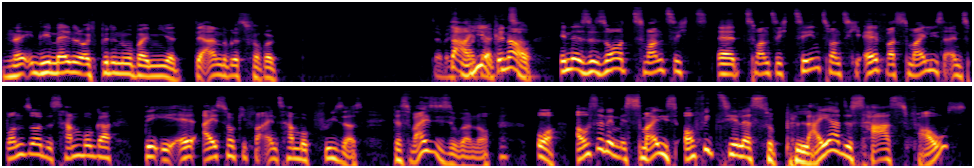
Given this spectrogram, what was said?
Ne, nee, meldet euch bitte nur bei mir. Der andere ist verrückt. Da, hier, genau. In der Saison 20, äh, 2010, 2011 war Smileys ein Sponsor des Hamburger DEL Eishockeyvereins Hamburg Freezers. Das weiß ich sogar noch. Oh, außerdem ist Smileys offizieller Supplier des HSVs.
